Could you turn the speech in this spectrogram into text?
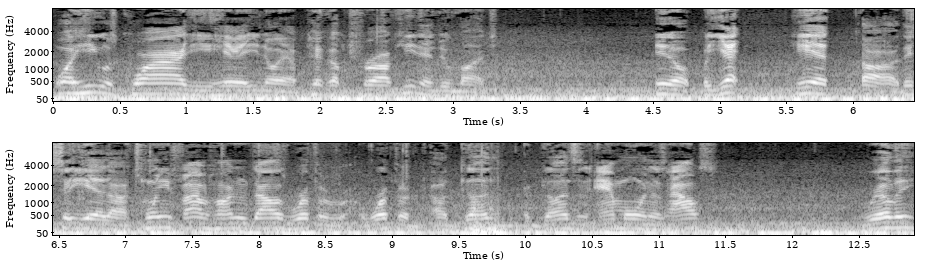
well, he was quiet, he had, you know, a pickup truck, he didn't do much. You know, but yet he had. Uh, they say he had uh, twenty five hundred dollars worth of worth of gun, guns and ammo in his house. Really?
